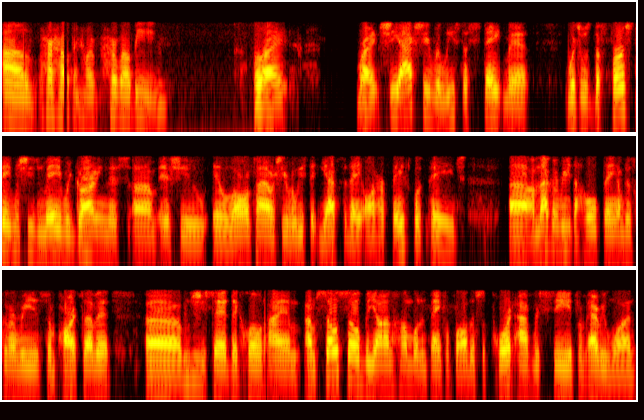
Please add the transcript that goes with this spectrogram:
uh, her health and her her well being. Right, right. She actually released a statement which was the first statement she's made regarding this um, issue in a long time. And she released it yesterday on her Facebook page. Uh, I'm not going to read the whole thing. I'm just going to read some parts of it. Um, mm-hmm. She said that quote, "I am I'm so so beyond humbled and thankful for all the support I've received from everyone.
